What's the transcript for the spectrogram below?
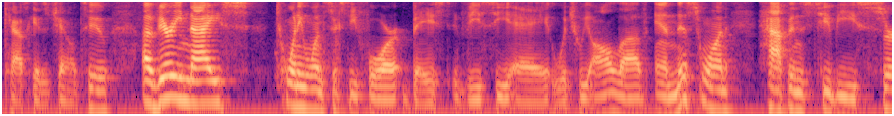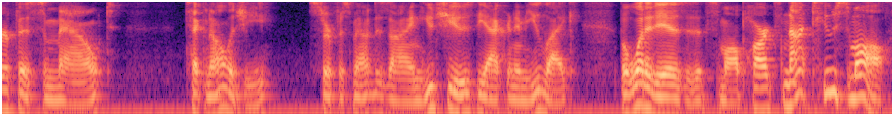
cascades to channel 2. A very nice 2164 based VCA, which we all love. And this one happens to be surface mount technology, surface mount design. You choose the acronym you like. But what it is, is it's small parts, not too small.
